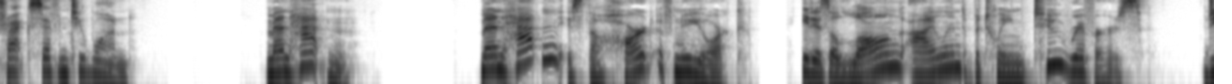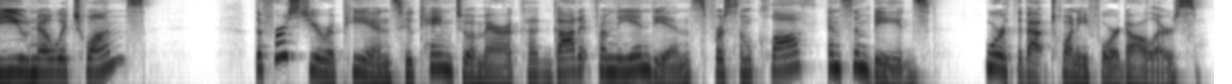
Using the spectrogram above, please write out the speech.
Track 71. Manhattan. Manhattan is the heart of New York. It is a long island between two rivers. Do you know which ones? The first Europeans who came to America got it from the Indians for some cloth and some beads, worth about $24.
